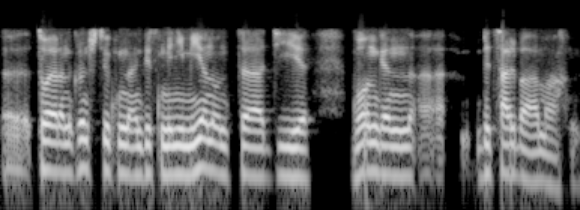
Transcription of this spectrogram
äh, teuren Grundstücken ein bisschen minimieren und äh, die Wohnungen äh, bezahlbar machen.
